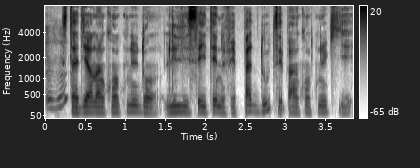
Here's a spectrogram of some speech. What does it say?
Mhm. c'est-à-dire d'un contenu dont l'illicéité ne fait pas de doute, c'est pas un contenu qui est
